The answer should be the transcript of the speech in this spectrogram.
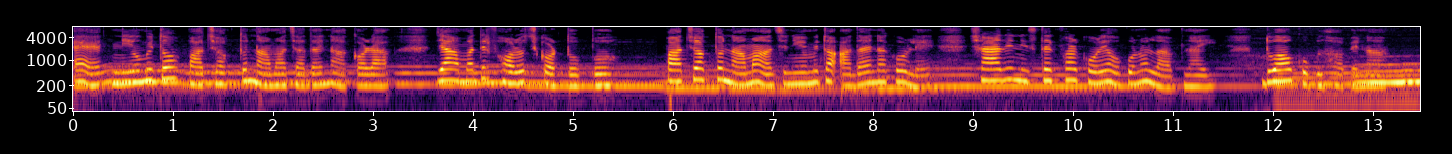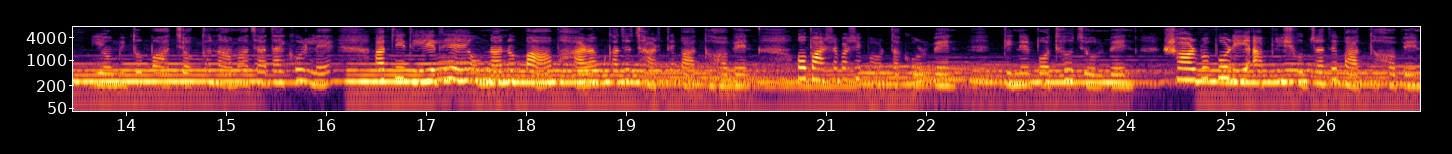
এক, নিয়মিত পাঁচ ওয়াক্ত নামাজ আদায় না করা, যা আমাদের ফরজ কর্তব্য। পাঁচ ওয়াক্ত নামাজ নিয়মিত আদায় না করলে সারাদিন ইস্তেকফার করেও কোনো লাভ নাই। দোয়াও কবুল হবে না। নিয়মিত পাঁচ ওয়াক্ত নামাজ আদায় করলে আপনি ধীরে ধীরে অন্যান্য পাপ, হারাম কাজে ছাড়তে বাধ্য হবেন ও পাশাপাশি পর্দা করবেন। দিনের পথেও চলবেন। সর্বোপরি আপনি শুধরাতে বাধ্য হবেন।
